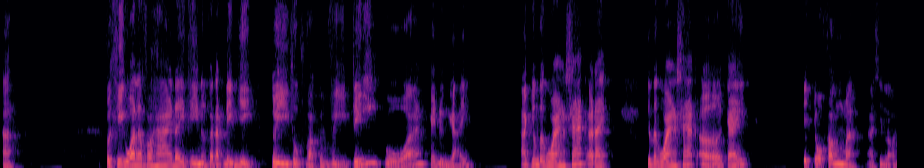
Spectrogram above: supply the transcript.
à. và khi qua level 2 đây thì nó có đặc điểm gì? Tùy thuộc vào cái vị trí của cái đường gãy à, chúng ta quan sát ở đây. Chúng ta quan sát ở cái cái chỗ phần mà. À, xin lỗi.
